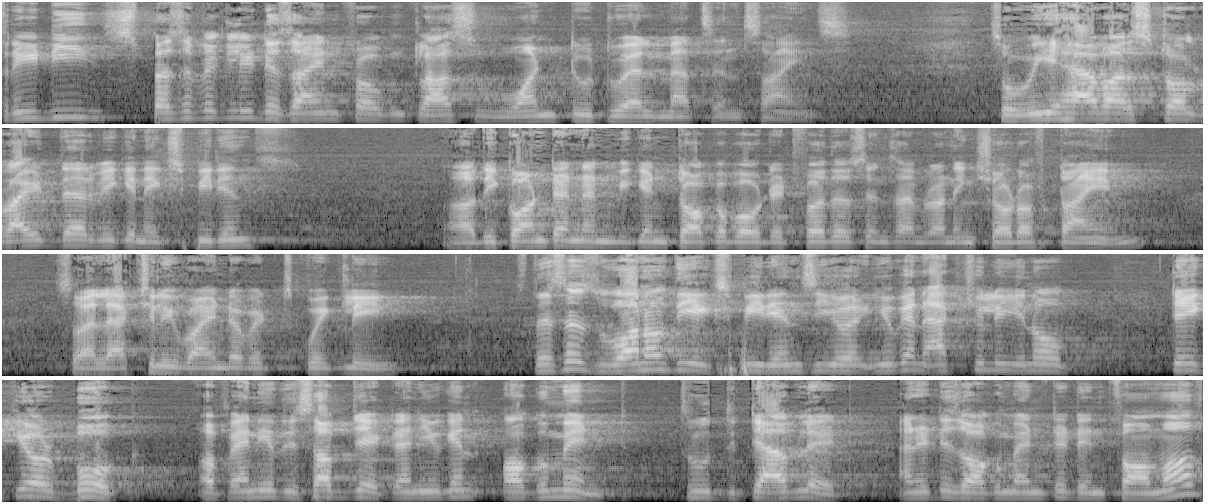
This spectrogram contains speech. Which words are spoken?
3D specifically designed from class 1 to 12 maths and science. So we have our stall right there. We can experience uh, the content and we can talk about it further since I'm running short of time. So I'll actually wind up it quickly. This is one of the experience. You, you can actually, you know, take your book of any of the subject and you can augment through the tablet and it is augmented in form of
